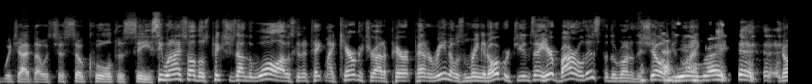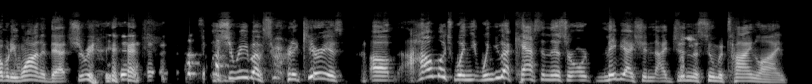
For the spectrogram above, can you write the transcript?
which I thought was just so cool to see. See, when I saw those pictures on the wall, I was going to take my caricature out of Parrot Petterino's and bring it over to you and say, "Here, borrow this for the run of the show." yeah, right. Nobody wanted that. Sharif, Sharif I'm sort of curious. Um, how much when you when you got cast in this, or, or maybe I shouldn't I shouldn't assume a timeline.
